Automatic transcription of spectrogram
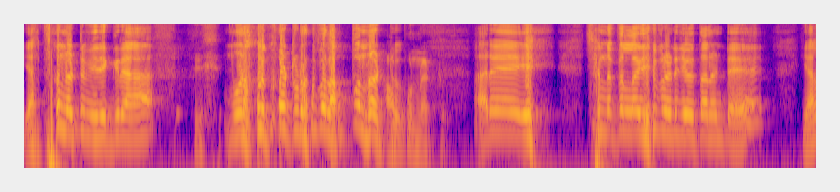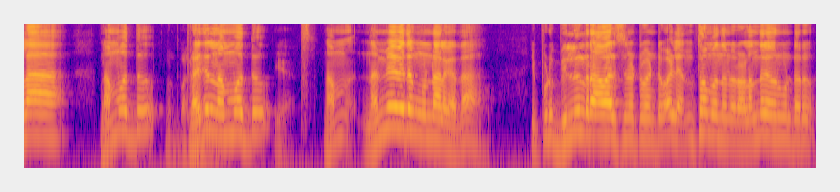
ఎంత ఉన్నట్టు మీ దగ్గర? మూడు వందల కోట్ల రూపాయలు అప్పు ఉన్నట్టు. అప్పు ఉన్నట్టు. అరే చిన్నపిల్ల చెప్పినట్టు చెబుతానంటే ఎలా? నమ్మొద్దు. ప్రజలు నమ్మొద్దు. నమ్మ నమ్మే విధంగా ఉండాలి కదా. ఇప్పుడు బిల్లులు రావాల్సినటువంటి వాళ్ళు ఎంతోమంది ఉన్నారు. వాళ్ళందరూ ఏమనుకుంటారు?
